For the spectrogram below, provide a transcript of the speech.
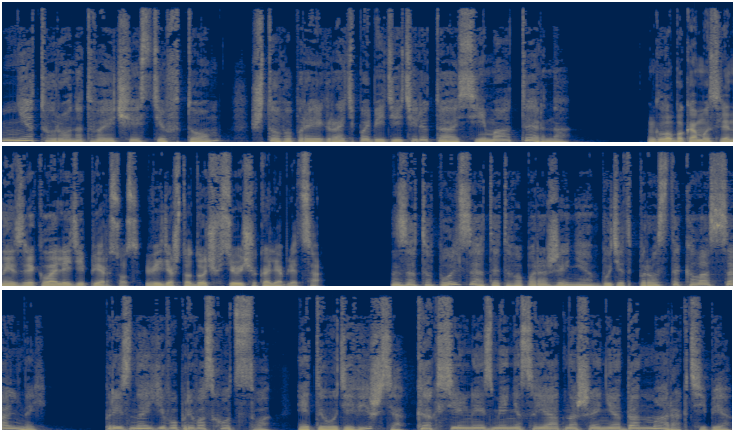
«Нет урона твоей чести в том, чтобы проиграть победителю Таосима Атерна», глубокомысленно изрекла леди Персус, видя, что дочь все еще колеблется. Зато польза от этого поражения будет просто колоссальной. Признай его превосходство, и ты удивишься, как сильно изменится и отношение Данмара к тебе.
